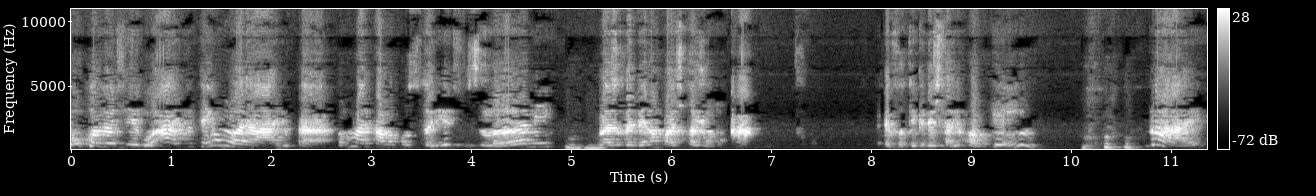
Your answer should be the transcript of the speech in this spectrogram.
Ou quando eu digo, ah, tu tem um horário para vamos marcar uma consultoria de desmame, uhum. mas o bebê não pode estar junto. Ah, eu vou ter que deixar ele com alguém? Vai.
